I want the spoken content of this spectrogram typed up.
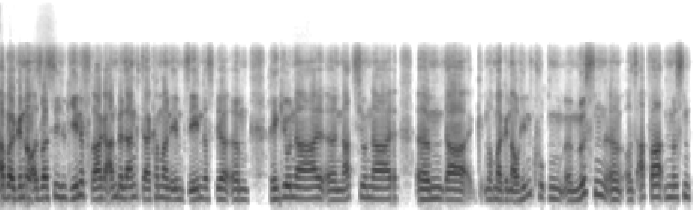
Aber genau, also was die Hygienefrage anbelangt, da kann man eben sehen, dass wir ähm, regional, äh, national ähm, da nochmal genau hingucken äh, müssen, äh, uns abwarten müssen.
